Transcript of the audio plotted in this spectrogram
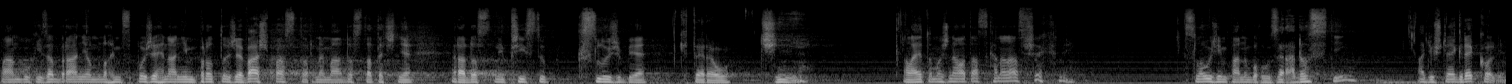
Pán Bůh ji zabránil mnohým s požehnaním, protože váš pastor nemá dostatečně radostný přístup k službě kterou činí. Ale je to možná otázka na nás všechny. Sloužím Pánu Bohu z radostí, ať už to je kdekoliv,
